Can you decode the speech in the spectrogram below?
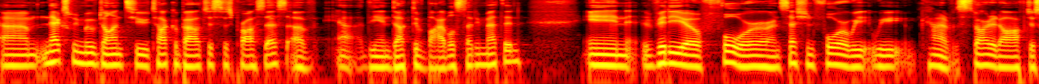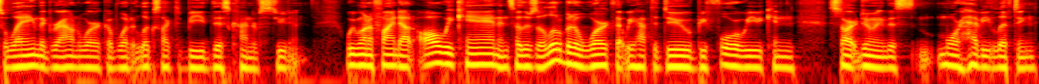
Um, next we moved on to talk about just this process of uh, the inductive bible study method. In video four or in session four we, we kind of started off just laying the groundwork of what it looks like to be this kind of student. We want to find out all we can and so there's a little bit of work that we have to do before we can start doing this more heavy lifting.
